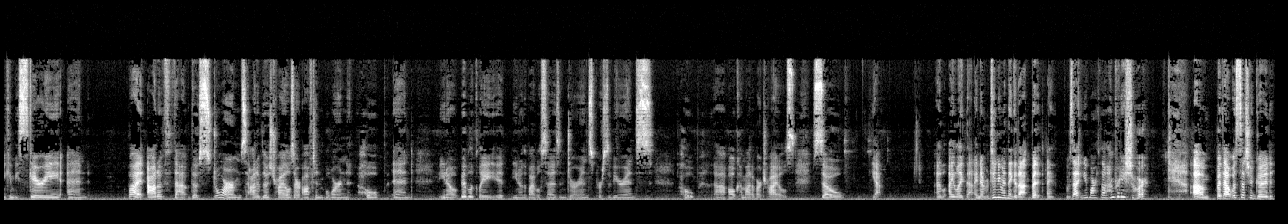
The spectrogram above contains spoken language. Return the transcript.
it can be scary and but out of that, those storms, out of those trials are often born hope and, you know, biblically, it, you know, the Bible says endurance, perseverance, hope, uh, all come out of our trials. So, yeah, I, I like that. I never didn't even think of that, but I was that you, Martha? I'm pretty sure. Um, but that was such a good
